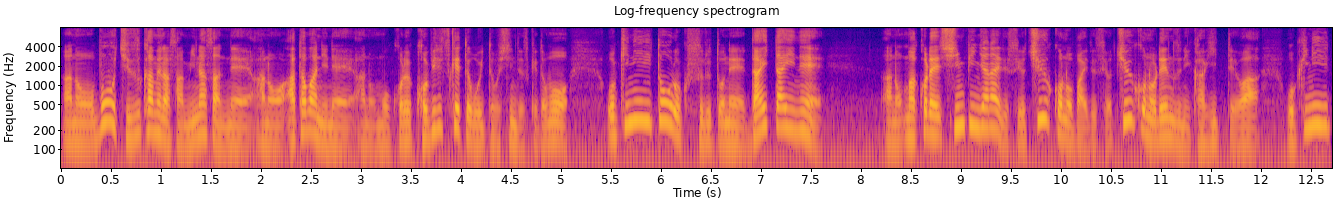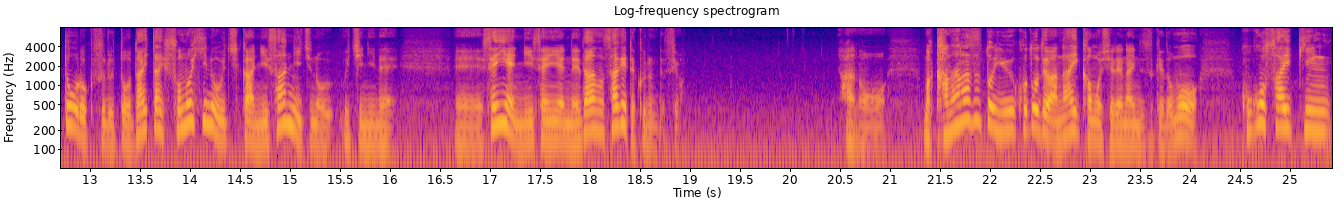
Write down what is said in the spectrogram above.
あの某地図カメラさん皆さんねあの頭にねあのもうこれこびりつけておいてほしいんですけどもお気に入り登録するとね大体ねあのまあ、これ新品じゃないですよ中古の場合ですよ中古のレンズに限ってはお気に入り登録すると大体その日のうちか23日のうちにね、えー、1,000円2,000円値段下げてくるんですよ。あのまあ、必ずということではないかもしれないんですけどもここ最近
